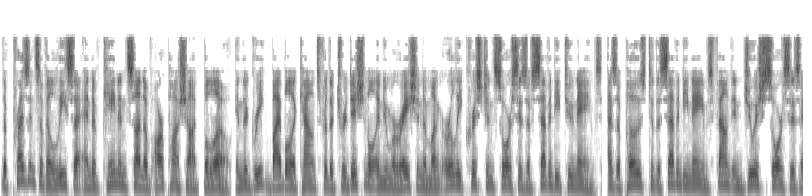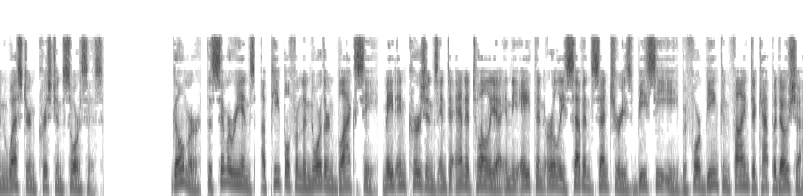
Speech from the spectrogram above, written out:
The presence of Elisa and of Cainan son of Arpachshad below in the Greek Bible accounts for the traditional enumeration among early Christian sources of 72 names, as opposed to the 70 names found in Jewish sources and Western Christian sources. Gomer, the Cimmerians, a people from the northern Black Sea, made incursions into Anatolia in the 8th and early 7th centuries BCE before being confined to Cappadocia,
